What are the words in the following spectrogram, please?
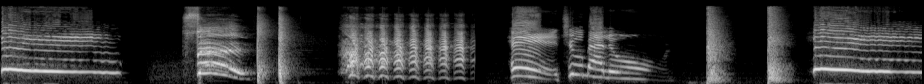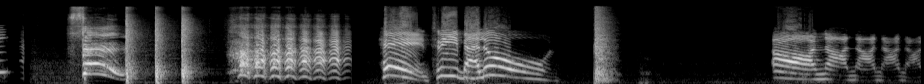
Hee! Say! Two balloon. Say! Hey, three balloon. Ah, no, no, no,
